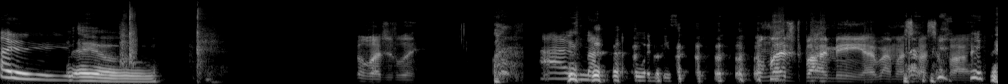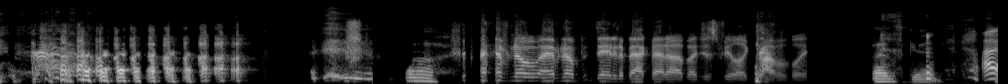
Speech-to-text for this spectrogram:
Hey, Ayo. allegedly. I'm not. I wouldn't be. surprised. Alleged by me, I, I must specify. oh, I have no I have no data to back that up. I just feel like probably. that's good. I,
